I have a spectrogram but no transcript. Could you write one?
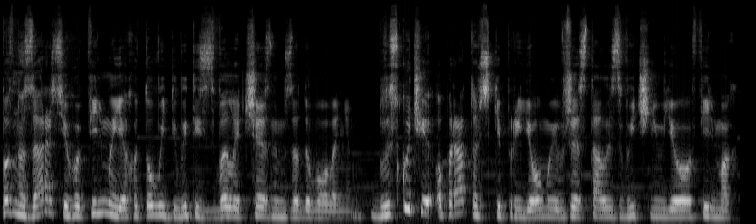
Певно, зараз його фільми я готовий дивитись з величезним задоволенням. Блискучі операторські прийоми вже стали звичні в його фільмах,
